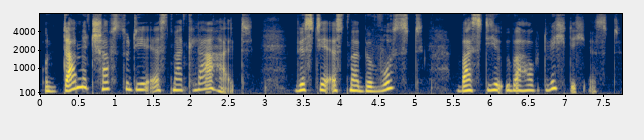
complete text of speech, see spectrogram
Und damit schaffst du dir erstmal Klarheit, wirst dir erstmal bewusst, was dir überhaupt wichtig ist.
